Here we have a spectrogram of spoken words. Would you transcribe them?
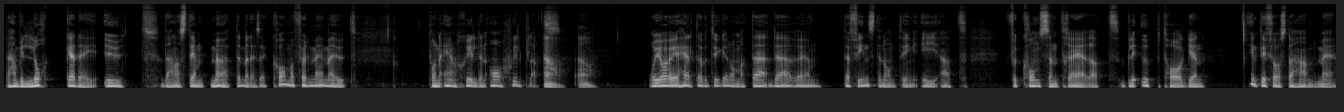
Där han vill locka dig ut, där han har stämt möte med dig. Säger, Kom och följ med mig ut på en enskild, en avskild plats. Ja, ja. Och jag är helt övertygad om att där, där, eh, där finns det någonting i att för koncentrerat bli upptagen, inte i första hand med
